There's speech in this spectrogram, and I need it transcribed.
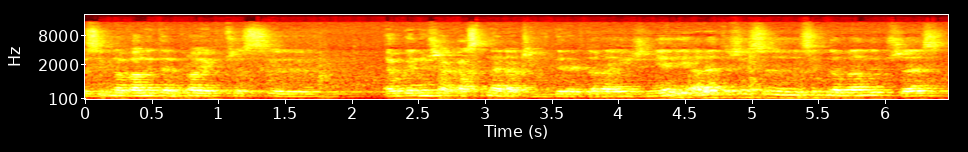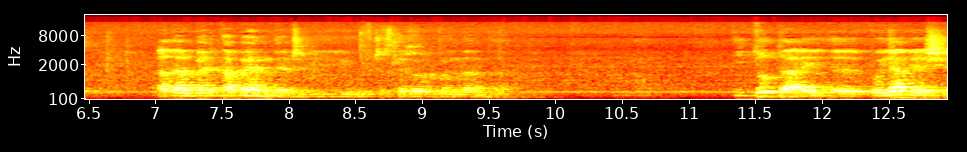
y, sygnowany ten projekt przez y, Eugeniusza Kastnera, czyli dyrektora inżynierii, ale też jest y, sygnowany przez Adalberta Bendę, czyli ówczesnego komendanta. I tutaj y, pojawia się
